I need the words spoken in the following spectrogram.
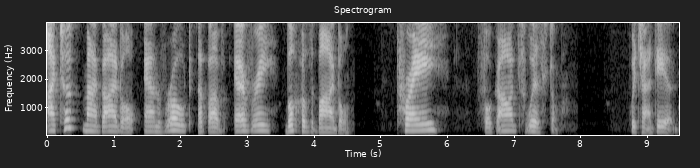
I took my Bible and wrote above every book of the Bible, Pray for God's wisdom, which I did.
